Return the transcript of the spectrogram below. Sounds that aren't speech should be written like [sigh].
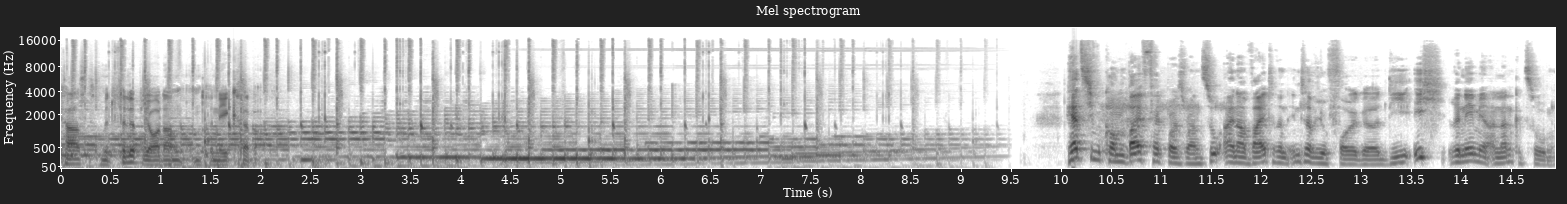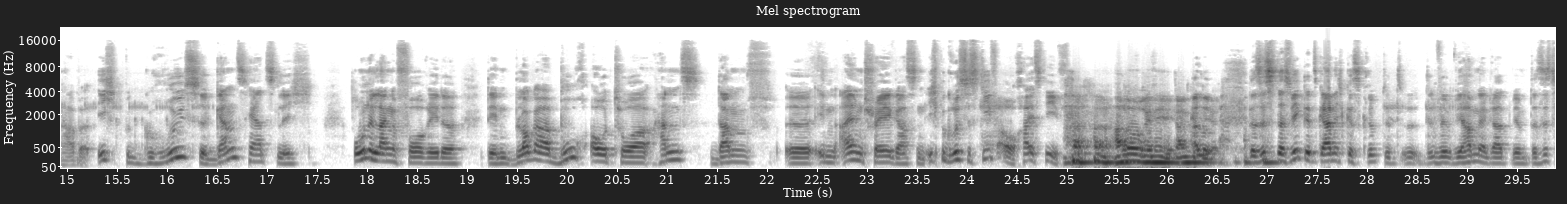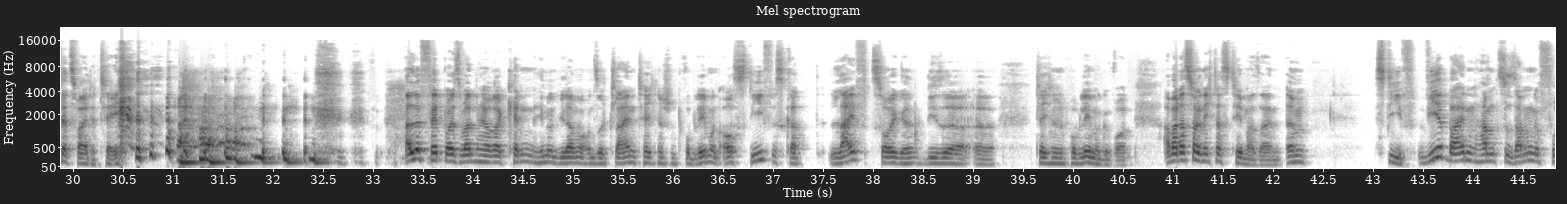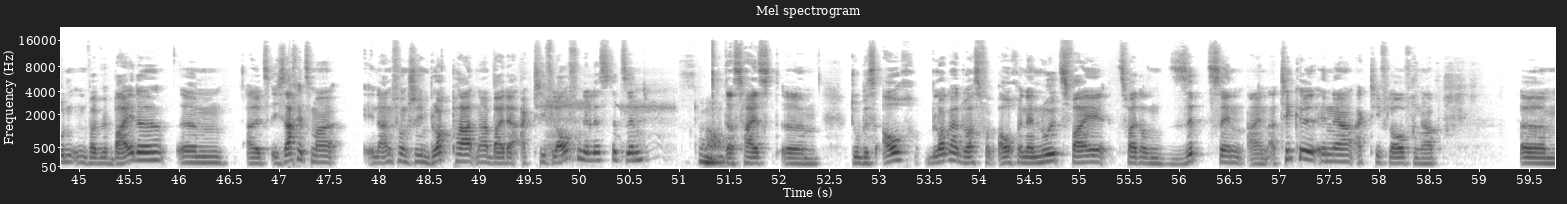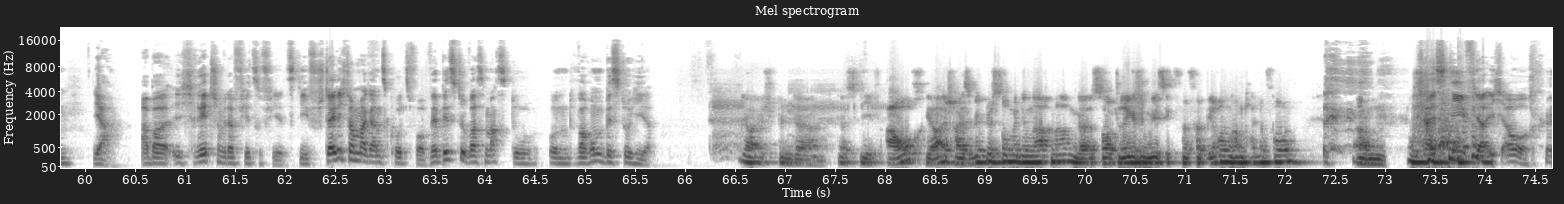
Joggingcast mit Philipp Jordan und René Kreber. Herzlich willkommen bei Fat Boys Run zu einer weiteren Interviewfolge, die ich, René, mir an Land gezogen habe. Ich begrüße ganz herzlich ohne lange Vorrede den Blogger, Buchautor Hans Dampf äh, in allen Trailgassen. Ich begrüße Steve auch. Hi Steve. [laughs] Hallo René, danke Hallo. dir. Das, ist, das wirkt jetzt gar nicht geskriptet. Wir, wir haben ja gerade, das ist der zweite Take. [laughs] Alle Fatboys Run-Hörer kennen hin und wieder mal unsere kleinen technischen Probleme und auch Steve ist gerade Live-Zeuge dieser äh, technischen Probleme geworden. Aber das soll nicht das Thema sein. Ähm, Steve, wir beiden haben zusammengefunden, weil wir beide ähm, als, ich sag jetzt mal, in Anführungsstrichen Blogpartner bei der Aktiv Laufen gelistet sind. Genau. Das heißt, ähm, du bist auch Blogger, du hast auch in der 02 2017 einen Artikel in der Aktiv Laufen gehabt. Ähm, ja, aber ich rede schon wieder viel zu viel. Steve, stell dich doch mal ganz kurz vor. Wer bist du, was machst du und warum bist du hier? Ja, ich bin der, der Steve auch. Ja, ich heiße wirklich so mit den Nachnamen. Das sorgt regelmäßig für Verwirrung am Telefon. [laughs] ähm. Ich heiße Steve, ja, ich auch. [laughs]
